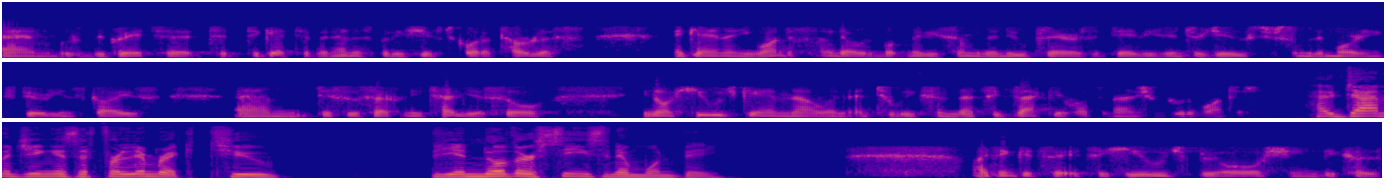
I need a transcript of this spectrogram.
and um, it would be great to, to, to get to Bananas. But if you have to go to Thurles again, and you want to find out about maybe some of the new players that Davies introduced, or some of the more inexperienced guys, um, this will certainly tell you. So, you know, a huge game now in, in two weeks, and that's exactly what the management would have wanted. How damaging is it for Limerick to be another season in one B? I think it's a, it's a huge blow, Sheen, because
